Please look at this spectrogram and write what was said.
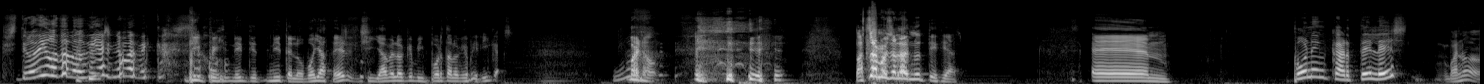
Si te lo digo todos los días y no me haces caso. Ni, ni te lo voy a hacer, si ya ve lo que me importa lo que me digas. Bueno, pasamos a las noticias. Em, ponen carteles. Bueno,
